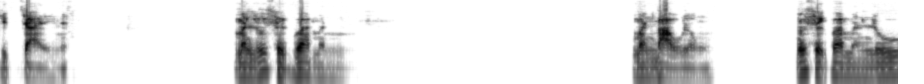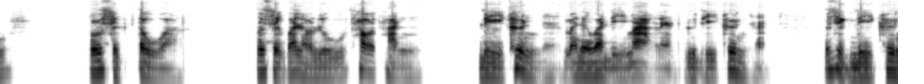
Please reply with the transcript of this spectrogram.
จิตใจเนี่ย มันรู้สึกว่ามัน มันเบาลง รู้สึกว่ามันรู้ รู้สึกตัว รู้สึกว่าเรารู้เท่าทัน ดีขึ้นนะไม่ได้ว่าดีมากเลยคือดีขึ้นฮะรู้สึกดีขึ้น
